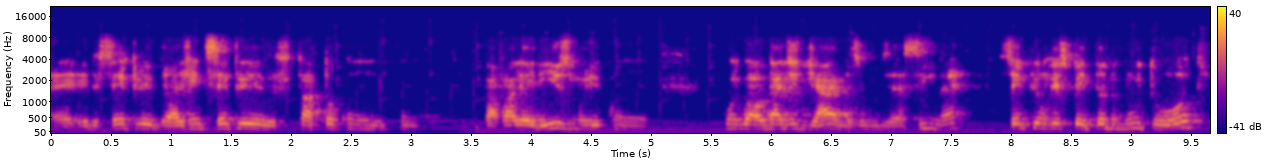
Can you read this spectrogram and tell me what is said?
É, ele sempre, a gente sempre tratou com, com e com, com igualdade de armas, vamos dizer assim, né? Sempre um respeitando muito o outro.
